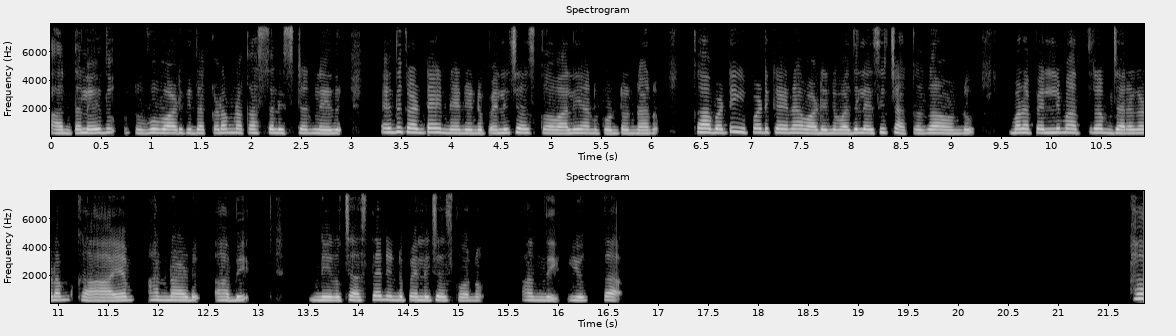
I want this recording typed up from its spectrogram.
అంత లేదు. నువ్వు వాడికి దక్కడం నాకు అసలు ఇష్టం లేదు. ఎందుకంటే నేను నిన్ను పెళ్ళి చేసుకోవాలి అనుకుంటున్నాను. కాబట్టి ఇప్పటికైనా వాడిని వదిలేసి చక్కగా ఉండు. మన పెళ్ళి మాత్రం జరగడం ఖాయం అన్నాడు అభి. నేను చేస్తే నిన్ను పెళ్ళి చేసుకోను అంది యుక్త. హా!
